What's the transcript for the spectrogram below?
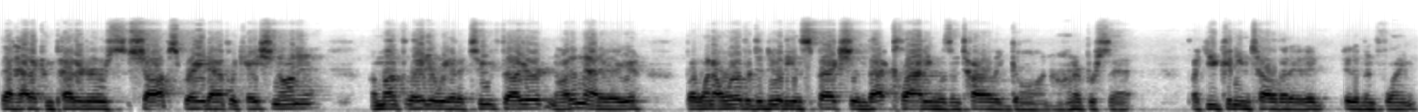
that had a competitor's shop sprayed application on it. A month later, we had a tube failure, not in that area, but when I went over to do the inspection, that cladding was entirely gone, 100%. Like you couldn't even tell that it had, it had been flamed,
